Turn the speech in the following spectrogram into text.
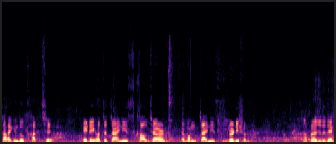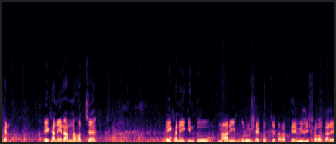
তারা কিন্তু খাচ্ছে। এটাই হচ্ছে চাইনিজ কালচার এবং চাইনিজ ট্রেডিশন আপনারা যদি দেখেন, এখানেই রান্না হচ্ছে। এইখানেই কিন্তু নারী, পুরুষ এক হচ্ছে তারা ফ্যামিলি সহকারে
